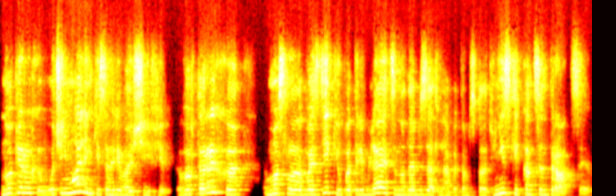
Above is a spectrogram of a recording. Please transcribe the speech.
ну, во-первых, очень маленький согревающий эффект. Во-вторых, э, масло гвоздики употребляется, надо обязательно об этом сказать, в низких концентрациях.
